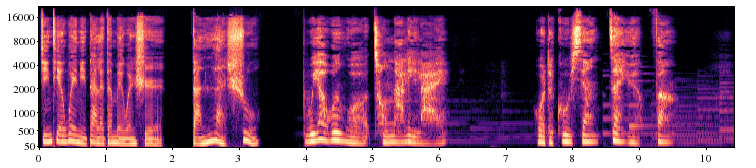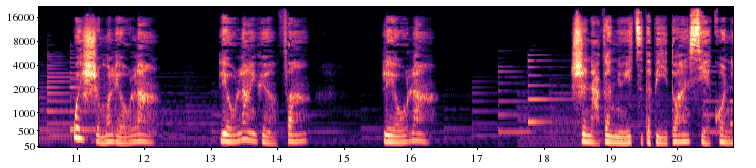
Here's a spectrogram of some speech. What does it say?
今天为你带来的美文是橄榄树。不要问我从哪里来，我的故乡在远方。为什么流浪？流浪远方，流浪。是哪个女子的笔端写过你？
